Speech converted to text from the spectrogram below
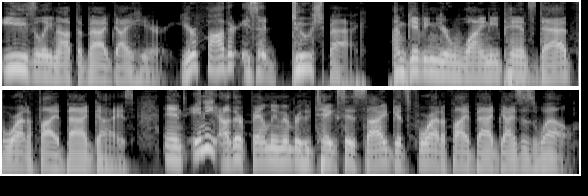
easily not the bad guy here. Your father is a douchebag. I'm giving your whiny pants dad 4 out of 5 bad guys. And any other family member who takes his side gets 4 out of 5 bad guys as well.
